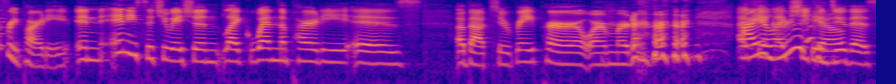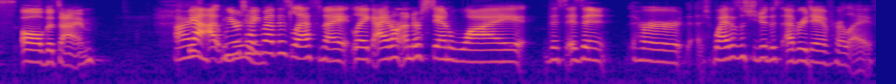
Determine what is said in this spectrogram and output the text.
every party in any situation? Like when the party is about to rape her or murder her. I, I feel like she could you. do this all the time. I yeah, I- we were talking about this last night. Like, I don't understand why this isn't her. Why doesn't she do this every day of her life?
